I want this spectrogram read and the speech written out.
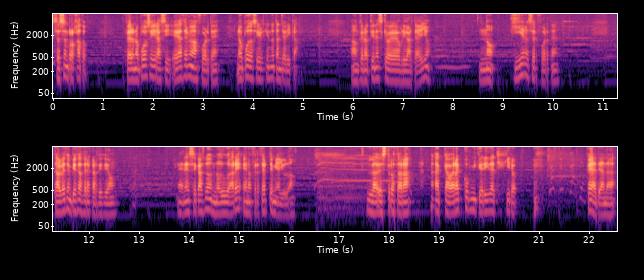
Se has enrojado. Pero no puedo seguir así, he de hacerme más fuerte. No puedo seguir siendo tan llorica. Aunque no tienes que obligarte a ello. No, quiero ser fuerte. Tal vez empiece a hacer ejercicio. En ese caso, no dudaré en ofrecerte mi ayuda. La destrozará. Acabará con mi querida Chihiro. Cállate, anda.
